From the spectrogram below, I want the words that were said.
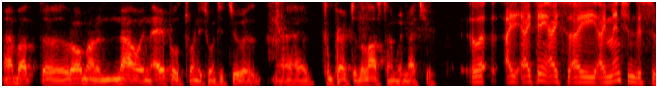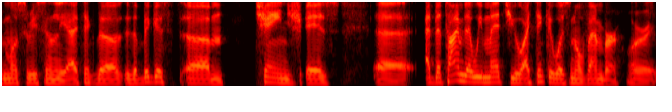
about uh, Roma now in April 2022 uh, compared to the last time we met you? Well, I, I think I, I, I, mentioned this most recently. I think the the biggest um, change is uh, at the time that we met you, I think it was November or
